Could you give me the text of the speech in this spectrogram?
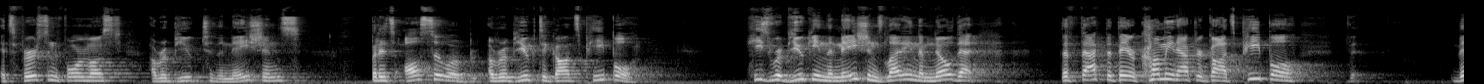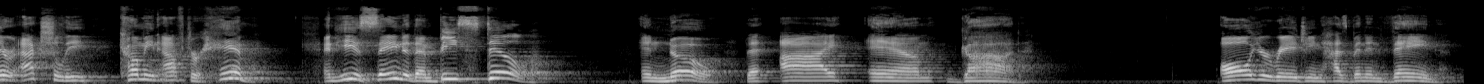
It's first and foremost a rebuke to the nations, but it's also a, a, rebuke to God's people. He's rebuking the nations, letting them know that the fact that they are coming after God's people, they're actually coming after Him. And He is saying to them, Be still and know that I am God. All your raging has been in vain.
